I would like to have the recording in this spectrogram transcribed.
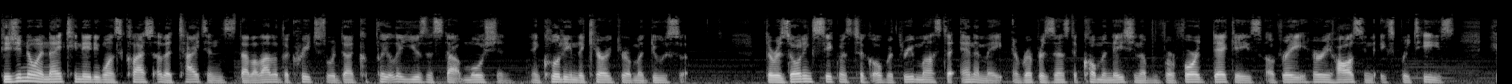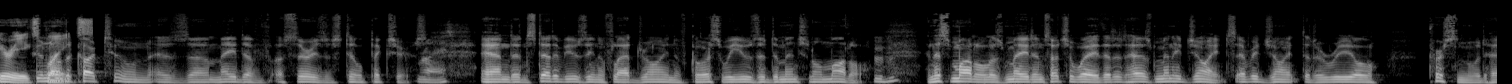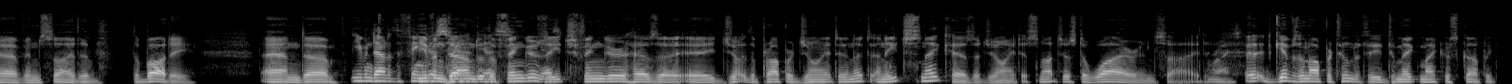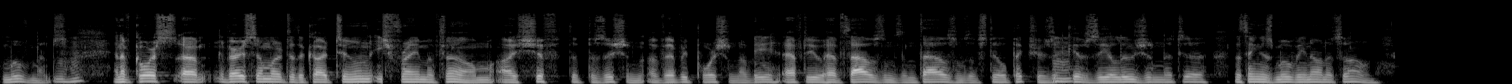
Did you know in 1981's Clash of the Titans that a lot of the creatures were done completely using stop motion, including the character of Medusa? The resulting sequence took over three months to animate and represents the culmination of over four decades of Ray Harryhausen expertise. Here he explains. You know, the cartoon is uh, made of a series of still pictures. Right. And instead of using a flat drawing, of course, we use a dimensional model. Mm-hmm. And this model is made in such a way that it has many joints, every joint that a real person would have inside of the body. And uh, even down to the fingers. Even down here, to yes. the fingers. Yes. Each finger has a, a jo- the proper joint in it, and each snake has a joint. It's not just a wire inside. Right. It gives an opportunity to make microscopic movements. Mm-hmm. And of course, um, very similar to the cartoon, each frame of film, I shift the position of every portion of it. After you have thousands and thousands of still pictures, Mm-hmm. it gives the illusion that uh, the thing is moving on its own.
